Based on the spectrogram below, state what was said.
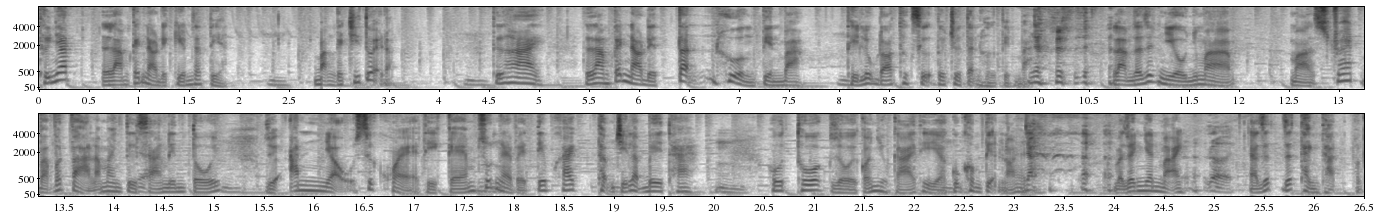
Thứ nhất làm cách nào để kiếm ra tiền? Bằng cái trí tuệ đó. Thứ hai làm cách nào để tận hưởng tiền bạc? Thì lúc đó thực sự tôi chưa tận hưởng tiền bạc. Làm ra rất nhiều nhưng mà mà stress và vất vả lắm anh từ sáng đến tối. Rồi ăn nhậu sức khỏe thì kém suốt ngày phải tiếp khách thậm chí là bê tha. Hút thuốc rồi có nhiều cái thì à, cũng không tiện nói. Đây. và doanh nhân mà anh. Rồi. Là rất rất thành thật. Ok.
